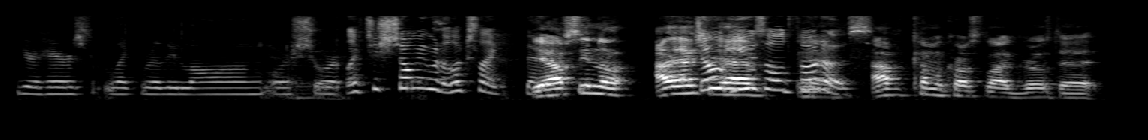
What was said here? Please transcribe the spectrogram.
your hair's like really long or short, like just show me what it looks like. Then. Yeah, I've seen a. I actually Don't have, use old yeah, photos. I've come across a lot of girls that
